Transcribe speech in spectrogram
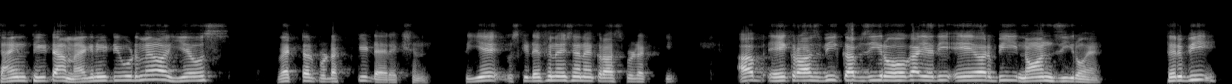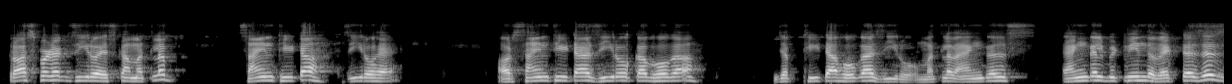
sine theta magnitude में और ये उस वेक्टर प्रोडक्ट की डायरेक्शन तो ये उसकी डेफिनेशन है क्रॉस प्रोडक्ट की। अब ए क्रॉस बी कब ज़ीरो होगा? यदि ए और बी नॉन ज़ीरो हैं, फिर भी क्रॉस प्रोडक्ट ज़ीरो है। इसका मतलब साइन थीटा ज़ीरो है। और साइन थीटा ज़ीरो कब होगा? जब थीटा होगा ज़ीरो मतलब angles angle between the vectors is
